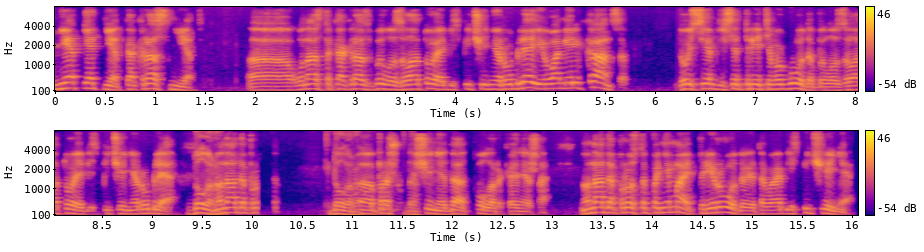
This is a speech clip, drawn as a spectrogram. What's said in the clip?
нет, нет, нет, как раз нет. Uh, у нас-то как раз было золотое обеспечение рубля, и у американцев до 73 года было золотое обеспечение рубля. Доллара. Но надо просто... Доллара. Uh, прошу да. прощения, да, доллара, конечно. Но надо просто понимать природу этого обеспечения.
